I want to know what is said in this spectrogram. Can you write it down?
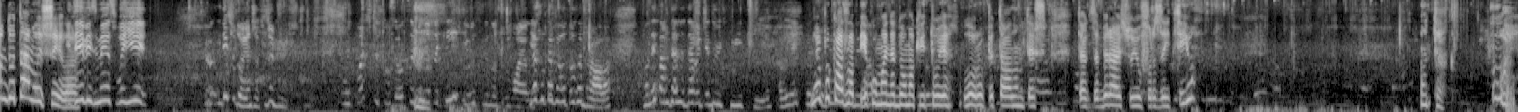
он до там лишила. Іди візьми свої. Іди сюди, Анжел, сюди більше. Ось бачите теж, оце він такий, і ось він відбиває. Я ж у тебе ото забрала. Вони там де-не-де викидують квітки. Але я їх Ну, я показувала, б, як у мене вдома квітує лоропеталом теж. Так, забираю свою форзицію. Отак. Ой,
